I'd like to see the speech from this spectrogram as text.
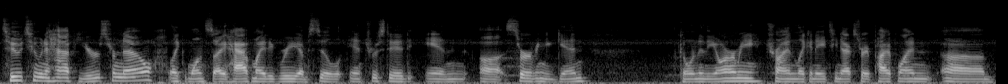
two two and a half years from now, like once I have my degree, I'm still interested in uh, serving again, going to the army, trying like an 18 X-ray pipeline. Um,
